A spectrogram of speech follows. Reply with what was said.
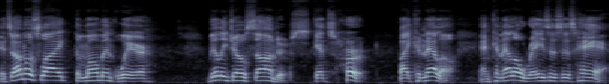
it's almost like the moment where Billy Joe Saunders gets hurt by Canelo and Canelo raises his hand.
